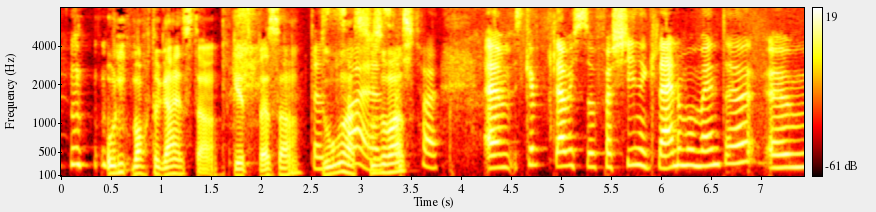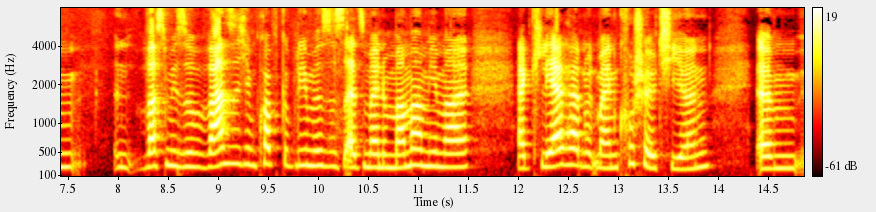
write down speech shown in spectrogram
und mochte Geister. Geht's besser? Das du, hast toll, du das sowas? Ähm, es gibt, glaube ich, so verschiedene kleine Momente. Ähm, was mir so wahnsinnig im Kopf geblieben ist, ist, als meine Mama mir mal erklärt hat mit meinen Kuscheltieren, ähm,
